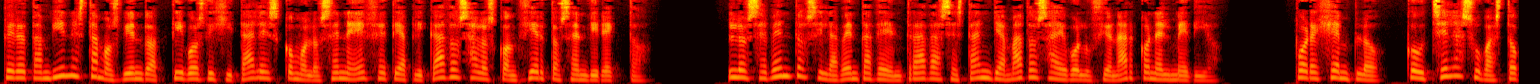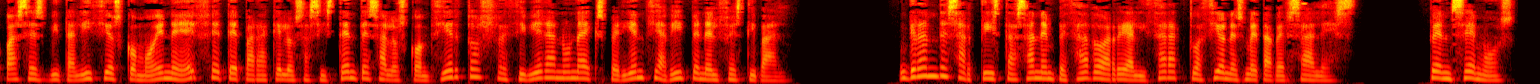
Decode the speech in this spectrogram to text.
Pero también estamos viendo activos digitales como los NFT aplicados a los conciertos en directo. Los eventos y la venta de entradas están llamados a evolucionar con el medio. Por ejemplo, Coachella subastó pases vitalicios como NFT para que los asistentes a los conciertos recibieran una experiencia VIP en el festival. Grandes artistas han empezado a realizar actuaciones metaversales. Pensemos,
